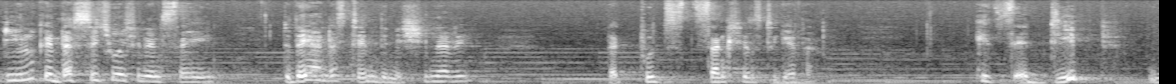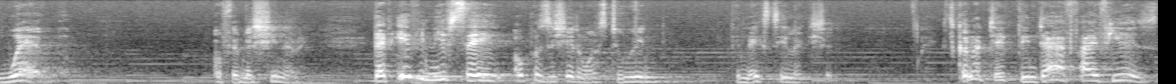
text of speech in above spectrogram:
You look at that situation and say, do they understand the machinery that puts sanctions together? It's a deep web of a machinery that even if, say, opposition was to win the next election, it's going to take the entire five years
